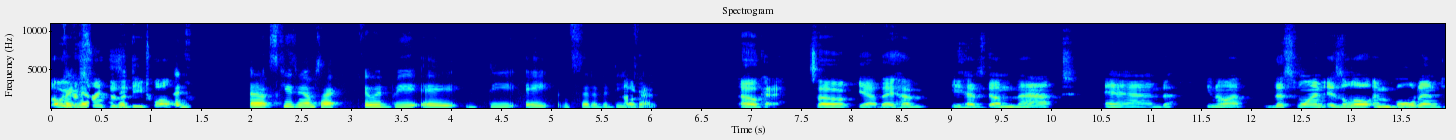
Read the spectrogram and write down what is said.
Oh, Wait, your no, strength is a wait. D twelve. Uh, Oh, excuse me, I'm sorry. It would be a D eight instead of a D ten. Okay. Okay. So yeah, they have he has done that and you know what? This one is a little emboldened,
